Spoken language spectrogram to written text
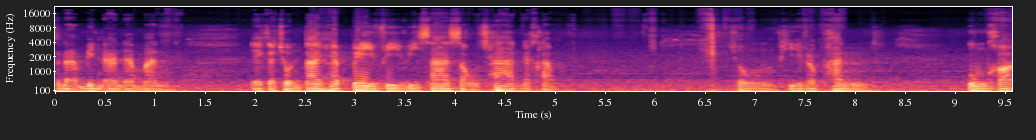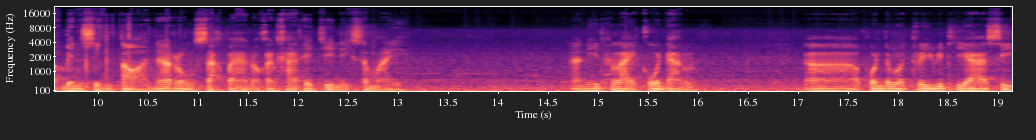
สนามบินอันดามัน เอกชนใต้แฮปปี้ฟรีวีซ่าสองชาตินะครับ ชงพีรพันธ์อุ้มเคาะเบนซินต่อนะรงศักดิ์ประธานหอการค้าไทยจีนอีกสมัย อันนี้ทลายโกดัง พลตำรวจตรีวิทยาศรี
